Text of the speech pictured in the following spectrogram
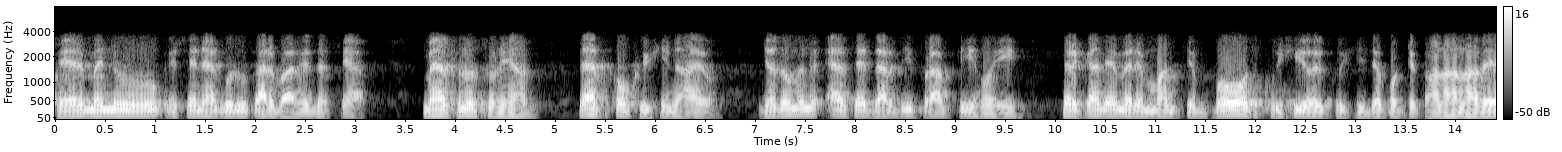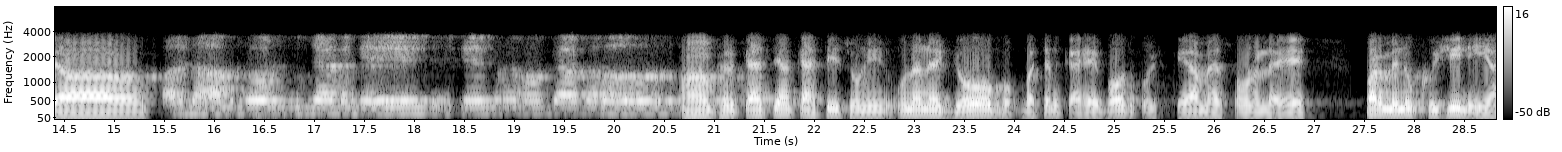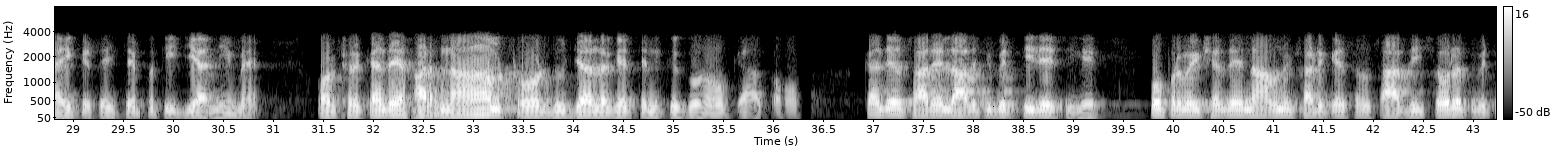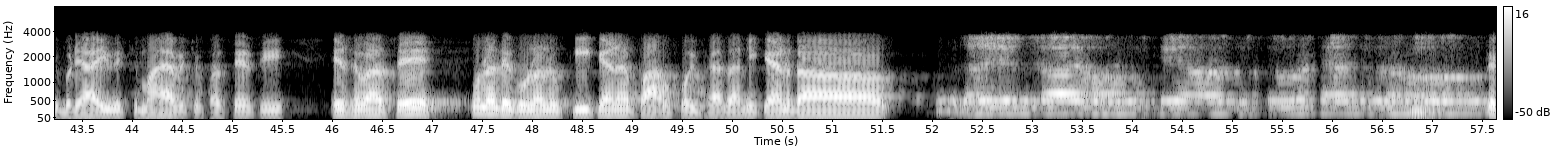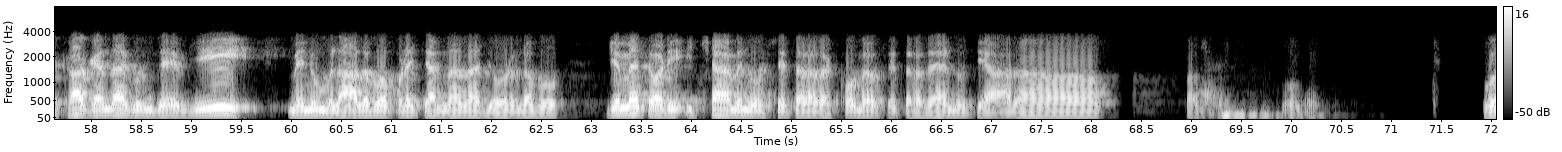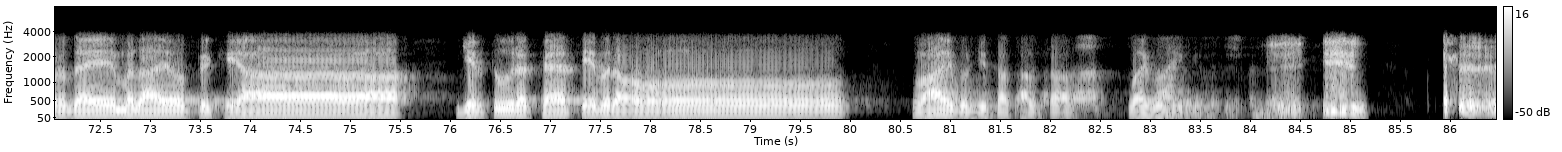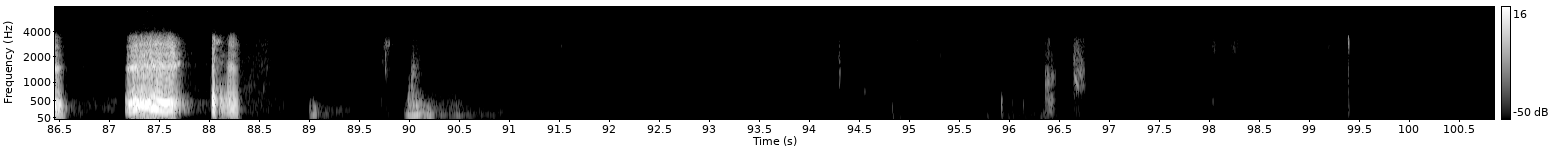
ਫਿਰ ਮੈਨੂੰ ਕਿਸੇ ਨੇ ਗੁਰੂ ਘਰ ਬਾਰੇ ਦੱਸਿਆ। ਮੈਂ ਉਸ ਨੂੰ ਸੁਣਿਆ ਸਹਿਤ ਕੋ ਖੁਸ਼ੀ ਨਾ ਆਇਓ। ਜਦੋਂ ਮੈਨੂੰ ਐਸੇ ਦਰ ਦੀ ਪ੍ਰਾਪਤੀ ਹੋਈ ਫਿਰ ਕਹਿੰਦੇ ਮੇਰੇ ਮਨ 'ਚ ਬਹੁਤ ਖੁਸ਼ੀ ਹੋਈ ਖੁਸ਼ੀ ਦਾ ਕੋਈ ਟਿਕਾਣਾ ਨਾ ਰਿਹਾ। ਹਰ ਨਾਮ ਤੋੜ ਦੂਜੈ ਲਗੇ ਤਿਨਕੇ ਗੁਣ ਹੋ ਕਿਆ ਕਹੋ। ਹਾਂ ਫਿਰ ਕਹਤਿਆਂ ਕਹਿਤੀ ਸੁਣੀ ਉਹਨਾਂ ਨੇ ਜੋ ਬਚਨ ਕਹੇ ਬਹੁਤ ਕੁਝ ਕਿਹਾ ਮੈਂ ਸੁਣ ਲਏ। ਪਰ ਮੈਨੂੰ ਖੁਸ਼ੀ ਨਹੀਂ ਆਈ ਕਿਸੇ ਤੇ ਭਤੀਜਿਆ ਨਹੀਂ ਮੈਂ। ਔਰ ਫਿਰ ਕਹਿੰਦੇ ਹਰ ਨਾਮ ਛੋੜ ਦੂਜਾ ਲਗੇ ਤਿਨ ਕੇ ਗੁਣੋ ਕਿਆ ਕਹੋ। ਕਹਿੰਦੇ ਸਾਰੇ ਲਾਲਚ ਬਿਰਤੀ ਦੇ ਸੀਗੇ। ਉਹ ਪਰਮੇਸ਼ਰ ਦੇ ਨਾਮ ਨੂੰ ਛੱਡ ਕੇ ਸੰਸਾਰ ਦੀ ਸ਼ੋਹਰਤ ਵਿੱਚ, ਵਡਿਆਈ ਵਿੱਚ, ਮਾਇਆ ਵਿੱਚ ਫਸੇ ਸੀ। ਇਸ ਵਾਸਤੇ ਉਹਨਾਂ ਦੇ ਗੁਣਾਂ ਨੂੰ ਕੀ ਕਹਿਣਾ? ਭਾਵ ਕੋਈ ਫਾਇਦਾ ਨਹੀਂ ਕਹਿਣ ਦਾ। ਜੈ ਭਿੱਖਾ ਕਹਿੰਦਾ ਗੁਰੂਦੇਵ ਜੀ, ਮੈਨੂੰ ਮਿਲਾ ਲਵੋ, ਆਪਣੇ ਚਰਨਾਂ ਨਾਲ ਜੋੜ ਲਵੋ। ਜਿਵੇਂ ਤੁਹਾਡੀ ਇੱਛਾ ਮੈਨੂੰ ਉਸੇ ਤਰ੍ਹਾਂ ਰੱਖੋ, ਮੈਂ ਉਸੇ ਤਰ੍ਹਾਂ ਰਹਿਣ ਨੂੰ ਤਿਆਰ ਹਾਂ। ਬਸ ਹੋ ਗਿਆ ਗੁਰਦਏ ਮਲਾਇਓ ਭਿਖਿਆ ਜਿਵ ਤੂ ਰੱਖੈ ਤਿਵ ਰਹੋ ਵਾਹਿਗੁਰੂ ਜੀ ਕਾ ਖਾਲਸਾ ਵਾਹਿਗੁਰੂ ਜੀ ਕੀ ਫਤਿਹ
